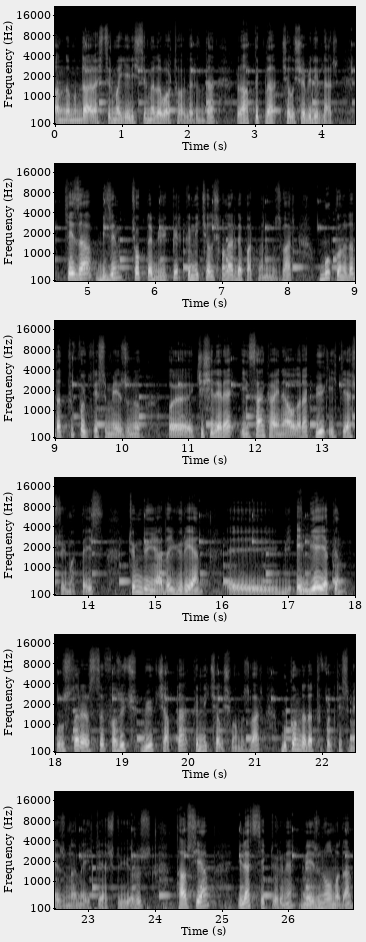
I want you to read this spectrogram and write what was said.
anlamında araştırma geliştirme laboratuvarlarında rahatlıkla çalışabilirler. Keza bizim çok da büyük bir klinik çalışmalar departmanımız var. Bu konuda da tıp fakültesi mezunu e, kişilere insan kaynağı olarak büyük ihtiyaç duymaktayız. Tüm dünyada yürüyen 50'ye yakın uluslararası faz 3 büyük çapta klinik çalışmamız var. Bu konuda da tıp fakültesi mezunlarına ihtiyaç duyuyoruz. Tavsiyem ilaç sektörüne mezun olmadan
